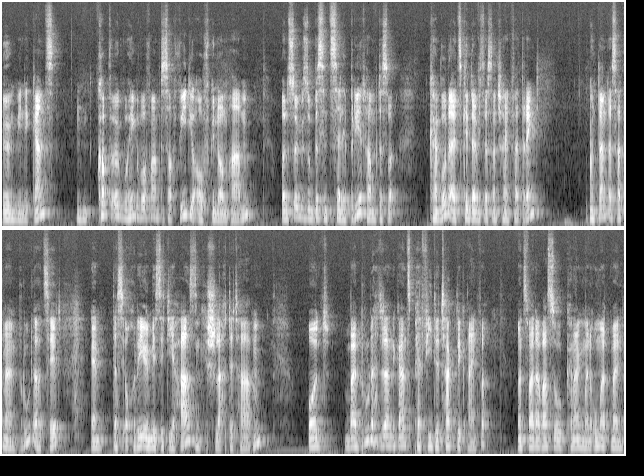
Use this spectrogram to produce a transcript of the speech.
irgendwie eine Gans, einen Kopf irgendwo hingeworfen haben, das auf Video aufgenommen haben und es irgendwie so ein bisschen zelebriert haben. Das war kein Wunder, als Kind habe ich das anscheinend verdrängt. Und dann, das hat mir ein Bruder erzählt, ähm, dass sie auch regelmäßig die Hasen geschlachtet haben. Und mein Bruder hatte da eine ganz perfide Taktik einfach. Und zwar, da war es so, keine Ahnung, meine Oma hat meinen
